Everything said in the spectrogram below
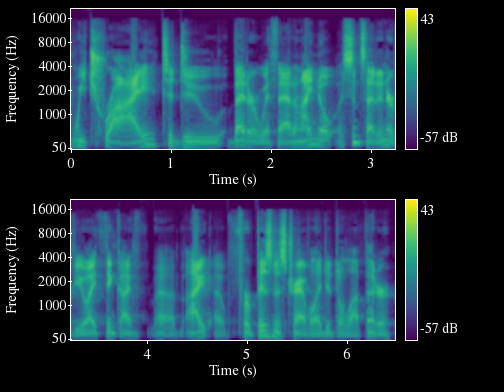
we try to do better with that. And I know since that interview, I think I've uh, I uh, for business travel, I did a lot better.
